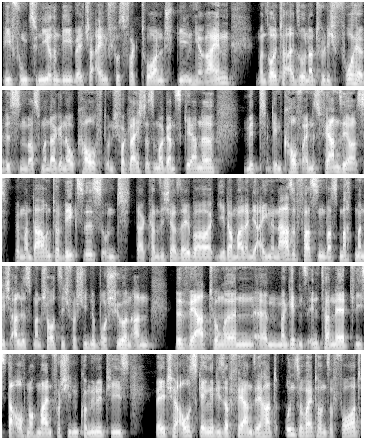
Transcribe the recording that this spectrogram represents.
Wie funktionieren die? Welche Einflussfaktoren spielen hier rein? Man sollte also natürlich vorher wissen, was man da genau kauft. Und ich vergleiche das immer ganz gerne mit dem Kauf eines Fernsehers. Wenn man da unterwegs ist und da kann sich ja selber jeder mal an die eigene Nase fassen, was macht man nicht alles? Man schaut sich verschiedene Broschüren an, Bewertungen, ähm, man geht ins Internet, liest da auch nochmal in verschiedenen Communities, welche Ausgänge dieser Fernseher hat und so weiter und so fort.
